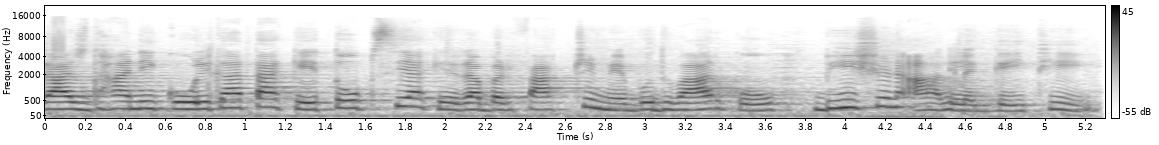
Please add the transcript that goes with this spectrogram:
राजधानी कोलकाता के तोपसिया के रबर फैक्ट्री में बुधवार को भीषण आग लग गई थी।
